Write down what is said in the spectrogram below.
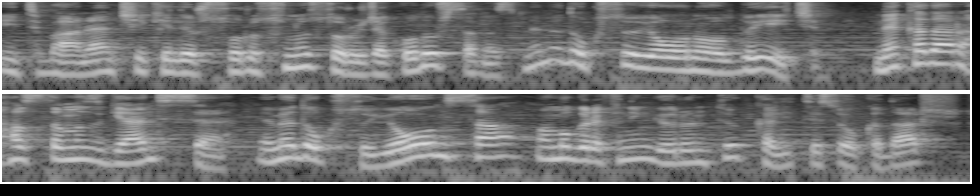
itibaren çekilir sorusunu soracak olursanız meme dokusu yoğun olduğu için. Ne kadar hastamız gençse, meme dokusu yoğunsa mamografinin görüntü kalitesi o kadar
